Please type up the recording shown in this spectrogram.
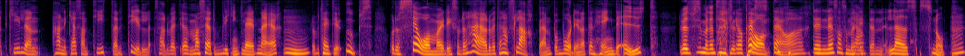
att killen, han i kassan tittade till, så här, du vet, man ser att blicken gled ner. Mm. Då tänkte jag ups, och då såg man ju liksom den här, du vet den här flarpen på bodyn, att den hängde ut. Du vet precis som att den inte hade klätt jag på. förstår. Det är nästan som en Ja. liten lös snopp. Mm.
